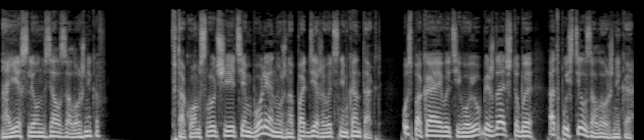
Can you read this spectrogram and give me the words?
А если он взял заложников? В таком случае тем более нужно поддерживать с ним контакт, успокаивать его и убеждать, чтобы отпустил заложника.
